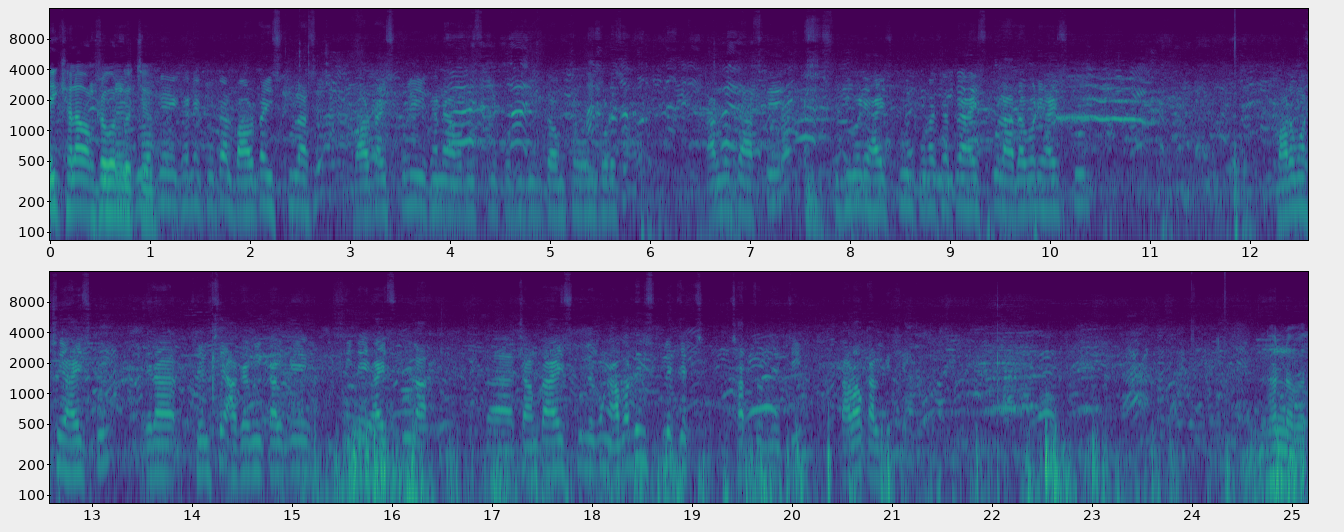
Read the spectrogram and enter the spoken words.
এই খেলা অংশগ্রহণ করছে? এখানে টোটাল বারোটা স্কুল আছে। বারোটা স্কুলে এখানে আমাদের স্কুল প্রতিযোগিতা অংশগ্রহণ করেছে। তার মধ্যে আজকে Sudibari high school Konachatra high school Adabari high school Baromasi high school এরা খেলছে। আগামীকালকে Sitai high school Chamta high school এবং আমাদের স্কুলের যে ছাত্রদের টিম তারাও কালকে খেলবে। ধন্যবাদ।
